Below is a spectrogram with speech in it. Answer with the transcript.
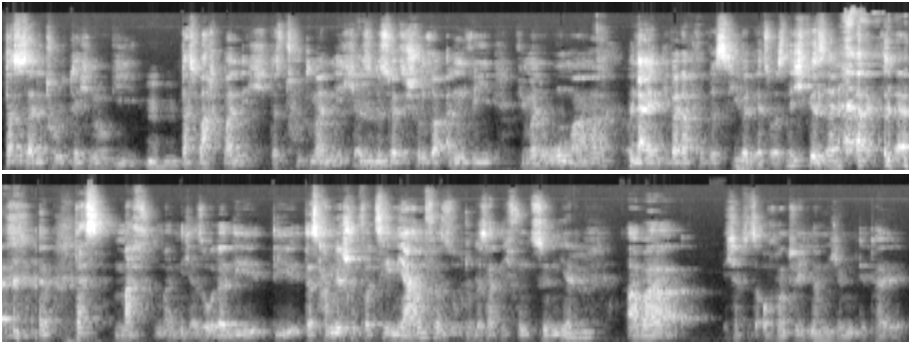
das ist eine tote Technologie. Mhm. Das macht man nicht. Das tut man nicht. Also das mhm. hört sich schon so an wie, wie meine Oma. Nein, die war da progressiver, die hat sowas nicht gesagt. das macht man nicht. Also, oder die, die, das haben wir schon vor zehn Jahren versucht und das hat nicht funktioniert. Mhm. Aber ich habe das auch natürlich noch nicht im Detail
